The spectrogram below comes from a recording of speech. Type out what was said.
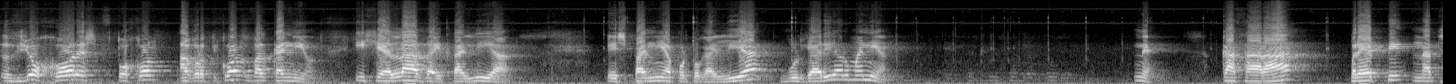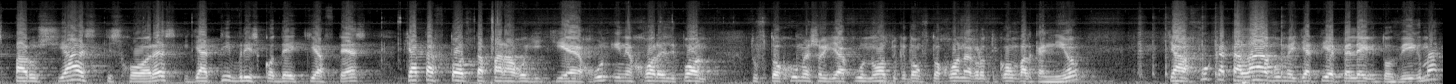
δύο χώρες φτωχών αγροτικών Βαλκανίων. Είχε Ελλάδα, Ιταλία, Ισπανία, Πορτογαλία, Βουλγαρία, Ρουμανία. Ναι. Καθαρά πρέπει να τις παρουσιάσει τις χώρες γιατί βρίσκονται εκεί αυτές, ποια ταυτότητα παραγωγική έχουν. Είναι χώρες λοιπόν του φτωχού Μεσογειακού Νότου και των φτωχών αγροτικών Βαλκανίων και αφού καταλάβουμε γιατί επελέγει το δείγμα,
